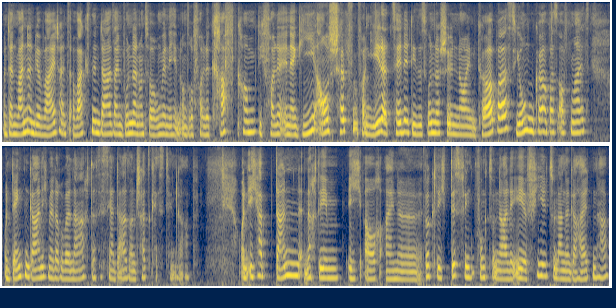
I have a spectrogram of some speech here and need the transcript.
Und dann wandern wir weiter ins Erwachsenendasein, wundern uns, warum wir nicht in unsere volle Kraft kommen, die volle Energie ausschöpfen von jeder Zelle dieses wunderschönen neuen Körpers, jungen Körpers oftmals und denken gar nicht mehr darüber nach, dass es ja da so ein Schatzkästchen gab. Und ich habe dann, nachdem ich auch eine wirklich dysfunktionale Ehe viel zu lange gehalten habe,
